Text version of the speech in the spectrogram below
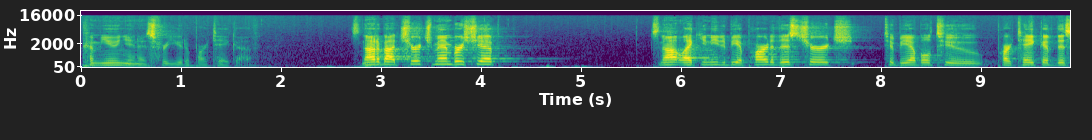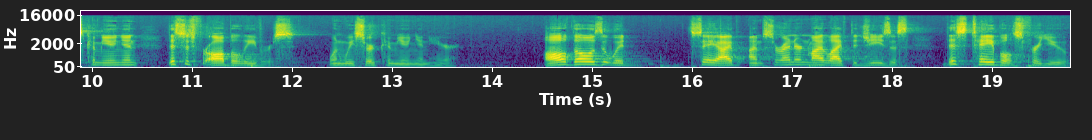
communion is for you to partake of. It's not about church membership. It's not like you need to be a part of this church to be able to partake of this communion. This is for all believers when we serve communion here. All those that would say, I'm surrendering my life to Jesus, this table's for you.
